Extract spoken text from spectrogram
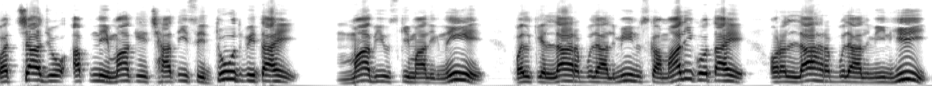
बच्चा जो अपनी माँ के छाती से दूध पीता है, माँ भी उसकी मालिक नहीं है, बल्कि अल्लाह रब्बुल आलमीन उसका मालिक होता है और अल्लाह रब्बुल आलमीन ही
